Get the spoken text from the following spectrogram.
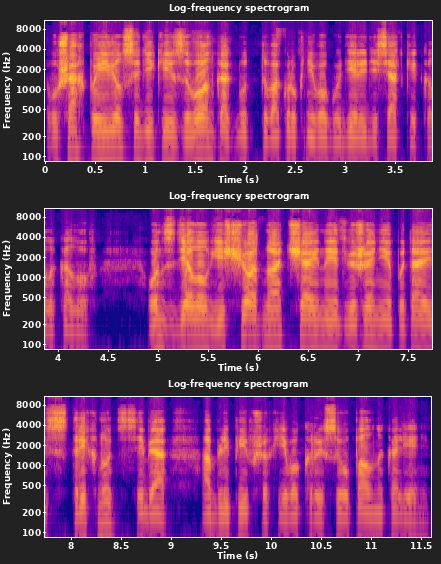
В ушах появился дикий звон, как будто вокруг него гудели десятки колоколов. Он сделал еще одно отчаянное движение, пытаясь стряхнуть с себя облепивших его крыс, и упал на колени.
